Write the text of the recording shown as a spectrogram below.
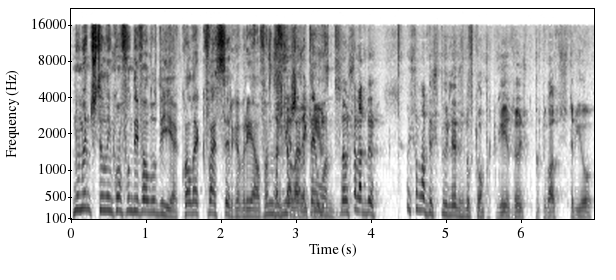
Momento estilo inconfundível do dia. Qual é que vai ser, Gabriel? Vamos, vamos viajar até onde? Vamos falar, de, vamos falar dos pioneiros do futebol português, hoje que Portugal se estreou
